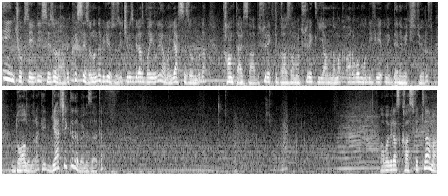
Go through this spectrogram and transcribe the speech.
en çok sevdiği sezon abi. Kış sezonunda biliyorsunuz içimiz biraz bayılıyor ama yaz sezonunda da tam tersi abi. Sürekli gazlamak, sürekli yanlamak, araba modifiye etmek, denemek istiyoruz. Doğal olarak. E, gerçekte de böyle zaten. Hava biraz kasvetli ama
